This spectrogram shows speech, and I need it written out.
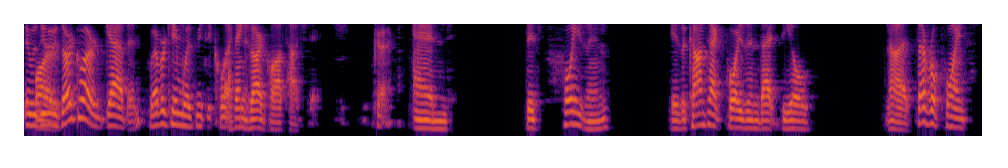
It was Or- either Zarkla or Gavin, whoever came with me to collect. I think. Zardclaw touched it Okay. and this poison is a contact poison that deals uh, several points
